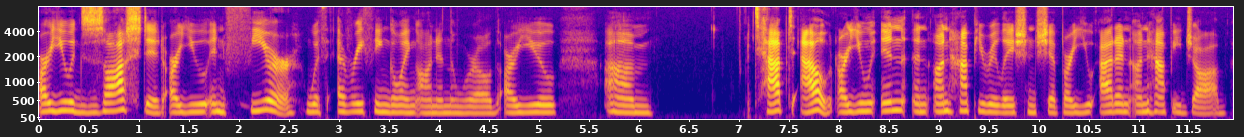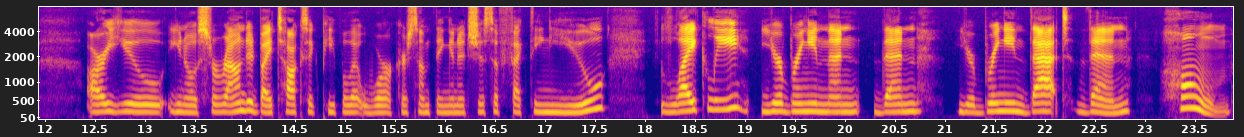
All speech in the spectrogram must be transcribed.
Are you exhausted? Are you in fear with everything going on in the world? Are you um, tapped out? Are you in an unhappy relationship? Are you at an unhappy job? Are you, you know, surrounded by toxic people at work or something and it's just affecting you? Likely you're bringing then then you're bringing that then home,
